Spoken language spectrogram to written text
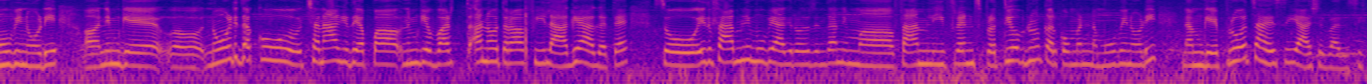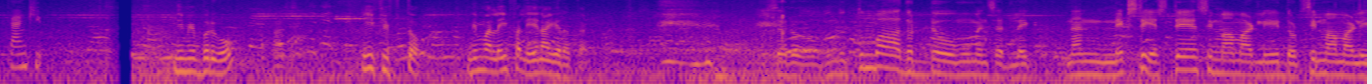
ಮೂವಿ ನೋಡಿ ನಿಮಗೆ ನೋಡಿದ್ದಕ್ಕೂ ಚೆನ್ನಾಗಿದೆಯಪ್ಪ ನಿಮಗೆ ವರ್ತ್ ಅನ್ನೋ ಥರ ಫೀಲ್ ಆಗೇ ಆಗುತ್ತೆ. ಸೊ ಇದು ಫ್ಯಾಮಿಲಿ ಮೂವಿ ಆಗಿರೋದ್ರಿಂದ ನಿಮ್ಮ ಫ್ಯಾಮಿಲಿ ಫ್ರೆಂಡ್ಸ್ ಪ್ರತಿಯೊಬ್ಬರೂ ಕರ್ಕೊಂಡ್ಬಂದು ನಮ್ಮ ಮೂವಿ ನೋಡಿ, ನಮಗೆ ಪ್ರೋತ್ಸಾಹಿಸಿ, ಆಶೀರ್ವಾದಿಸಿ. ಥ್ಯಾಂಕ್ ಯು ನಿಮ್ಮಿಬ್ಬರಿಗೂ ಈ ಫಿಫ್ತು ನಿಮ್ಮ ಲೈಫಲ್ಲಿ ಏನಾಗಿರುತ್ತೆ? ಸರ್, ಒಂದು ತುಂಬ ದೊಡ್ಡ ಮೂಮೆಂಟ್ ಸರ್. ಲೈಕ್ ನಾನು ನೆಕ್ಸ್ಟ್ ಎಷ್ಟೇ ಸಿನಿಮಾ ಮಾಡಲಿ, ದೊಡ್ಡ ಸಿನಿಮಾ ಮಾಡಲಿ,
